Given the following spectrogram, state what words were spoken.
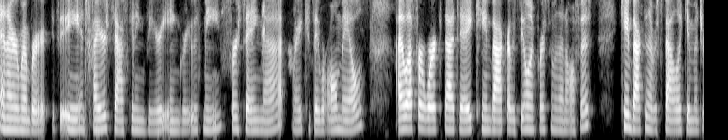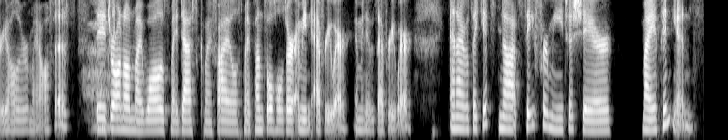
and I remember the entire staff getting very angry with me for saying that, right? Because they were all males. I left for work that day, came back. I was the only person in that office. Came back and there was phallic imagery all over my office. They had drawn on my walls, my desk, my files, my pencil holder. I mean, everywhere. I mean, it was everywhere. And I was like, it's not safe for me to share my opinions.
